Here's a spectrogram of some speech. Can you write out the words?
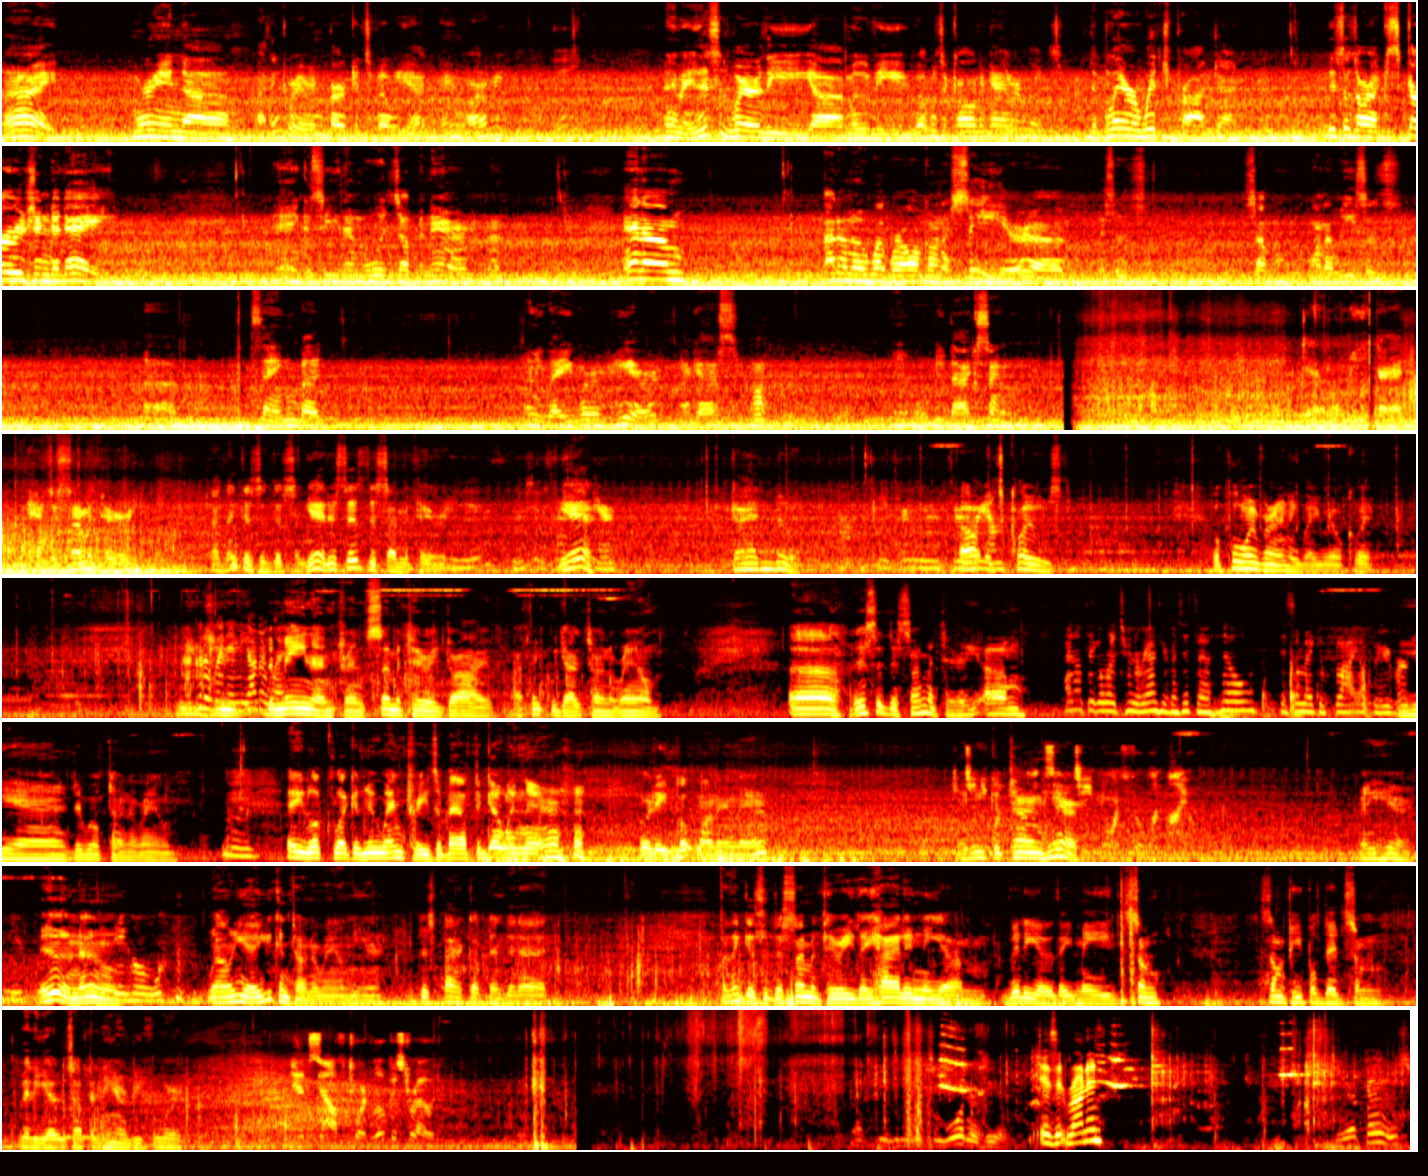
All right, we're in. Uh, I think we're in Burkittsville yet, are we? Anyway, this is where the uh, movie. What was it called again? Blair Witch. The Blair Witch Project. This is our excursion today. Yeah, you can see them woods up in there. And um, I don't know what we're all going to see here. Uh, this is some one of Lisa's thing, but anyway, we're here, I guess. Huh. And we'll be back soon. Yeah, we'll be. There's a cemetery. I think this is the yeah. This is the cemetery. It is? Yeah. There. Go ahead and do it. Oh, okay, turn. Turn Oh, it's closed. We'll pull over anyway, real quick. I could have went you- in the other The main entrance, Cemetery Drive. I think we got to turn around. Uh, this is the cemetery. Um, I don't think I want to turn around here because it's a hill that somebody could fly up over. yeah, they will turn around. No, Hey, look like a new entry's about to go in there, or they put one in there. Maybe you could turn here, 17 north for one mile. Right here. yeah, Ew, it's a no. big hole. Well, yeah, you can turn around here. Just back up into that. I think it's is the cemetery they had in the um, video they made. Some some people did some videos up in here before. Head south toward Locust Road. Let's see if we can get some water here. Is it running? Here it goes.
